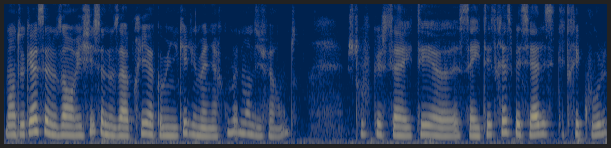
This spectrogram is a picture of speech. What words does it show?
Mais en tout cas, ça nous a enrichi, ça nous a appris à communiquer d'une manière complètement différente. Je trouve que ça a été, euh, ça a été très spécial, c'était très cool.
